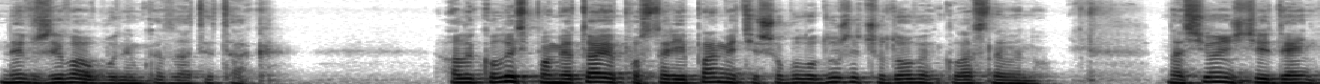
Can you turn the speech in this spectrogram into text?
не вживав, будемо казати так. Але колись пам'ятаю по старій пам'яті, що було дуже чудове, класне вино. На сьогоднішній день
